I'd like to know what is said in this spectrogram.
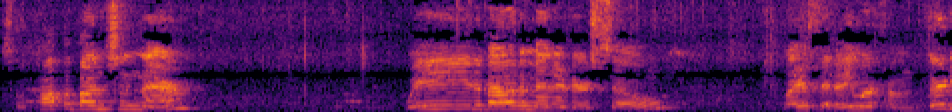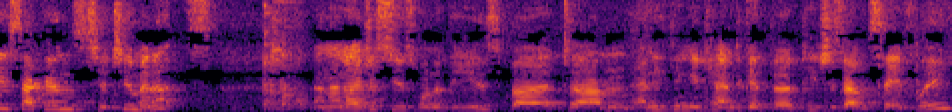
So pop a bunch in there. Wait about a minute or so like I said, anywhere from 30 seconds to two minutes. And then I just use one of these, but um, anything you can to get the peaches out safely.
